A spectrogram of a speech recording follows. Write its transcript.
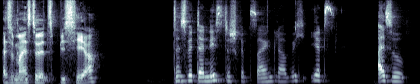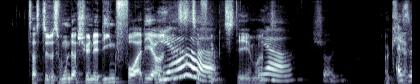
Also meinst du jetzt bisher? Das wird der nächste Schritt sein, glaube ich. Jetzt, also, Jetzt hast du das wunderschöne Ding vor dir und Ja. jetzt zerpflückt es dir jemand. ja, schon. Okay. Also,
